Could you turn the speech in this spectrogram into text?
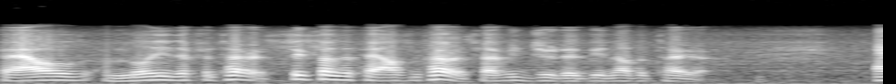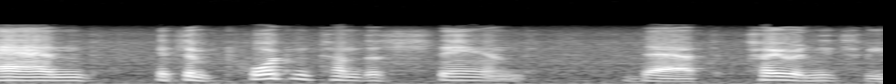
thousand, a million different Torahs, six hundred thousand Torahs. For every Jew, there'd be another Torah, and it's important to understand that Torah needs to be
